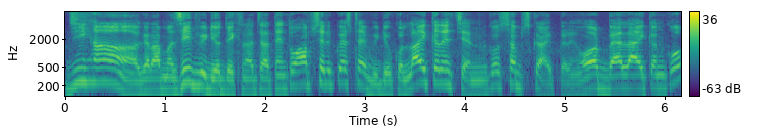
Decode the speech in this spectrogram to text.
जी हाँ अगर आप मज़ीद वीडियो देखना चाहते हैं तो आपसे रिक्वेस्ट है, वीडियो को लाइक करें, चैनल को सब्सक्राइब करें और बेल आइकन को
